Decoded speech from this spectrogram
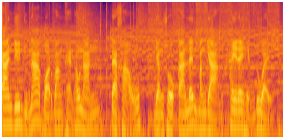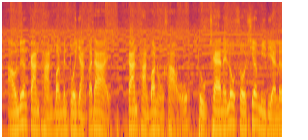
การยืนอยู่หน้าบอร์ดวางแผนเท่านั้น แต่เขายังโชว์การเล่นบางอย่างให้ได้เห็นด้วย เอาเรื่องการผ่านบอลเป็นตัวอย่างก็ได้ การผ่านบอลของเขาถูกแชร์ในโลกโซเชียลมีเดียเล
